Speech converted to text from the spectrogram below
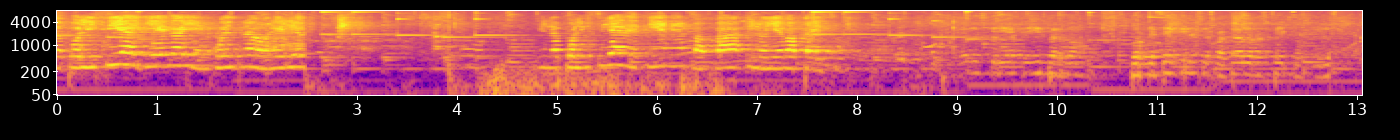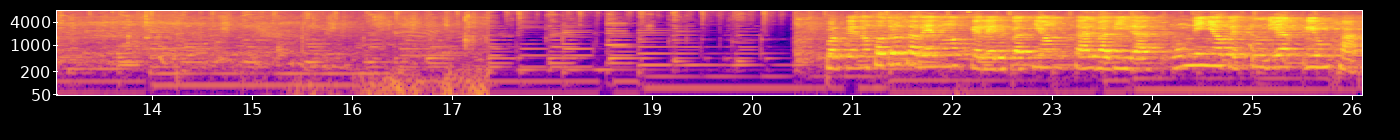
La policía llega y encuentra a Aurelia la policía detiene al papá y lo lleva preso. Yo les quería pedir perdón porque sé que les he faltado respeto. Porque nosotros sabemos que la educación salva vidas. Un niño que estudia triunfa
